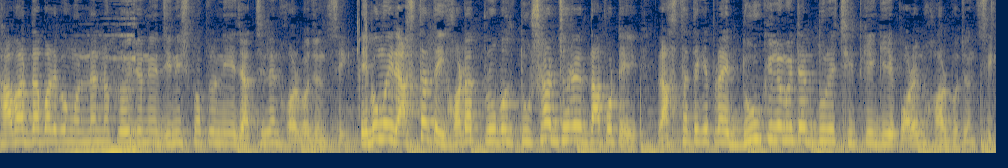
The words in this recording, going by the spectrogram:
খাবার দাবার এবং অন্যান্য প্রয়োজনীয় জিনিসপত্র নিয়ে যাচ্ছিলেন হরভজন সিং। এবং ওই রাস্তাতেই হঠাৎ প্রবল তুষার ঝড়ের দাপটে রাস্তা থেকে প্রায় দু কিলোমিটার দূরে ছিটকে গিয়ে পড়েন হরভজন সিং।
